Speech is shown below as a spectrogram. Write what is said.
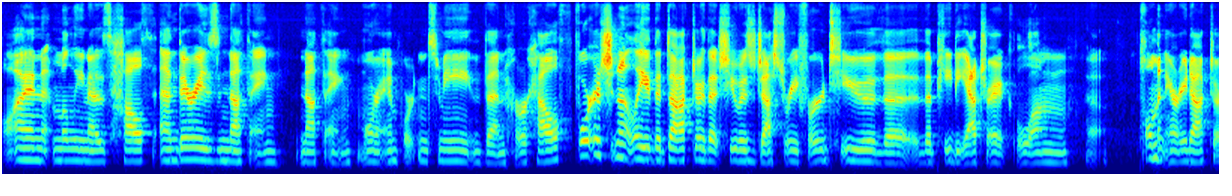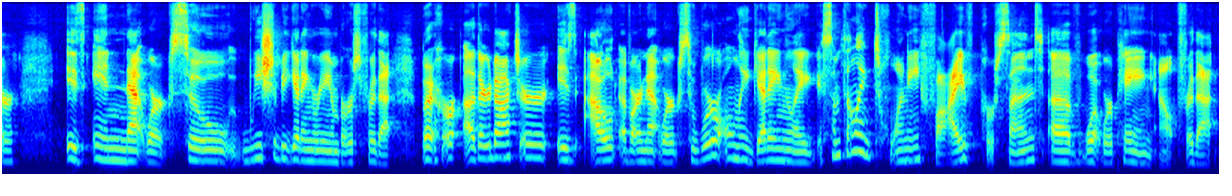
on Melina's health and there is nothing nothing more important to me than her health. Fortunately, the doctor that she was just referred to, the the pediatric lung uh, pulmonary doctor, is in network. So we should be getting reimbursed for that. But her other doctor is out of our network. So we're only getting like something like 25% of what we're paying out for that.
